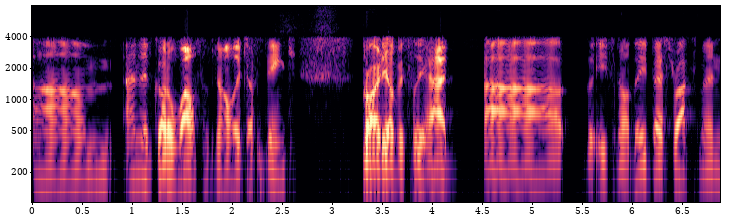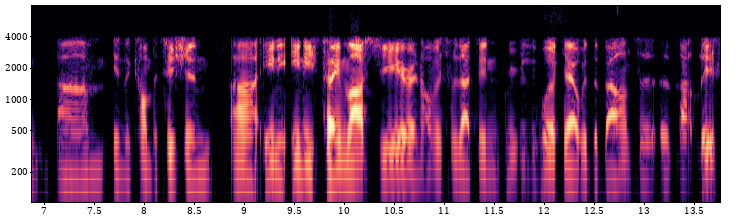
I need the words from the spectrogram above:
um, and they've got a wealth of knowledge. I think Brodie obviously had uh, if not the best ruckman um, in the competition uh, in, in his team last year, and obviously that didn't really work out with the balance of, of, that list.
